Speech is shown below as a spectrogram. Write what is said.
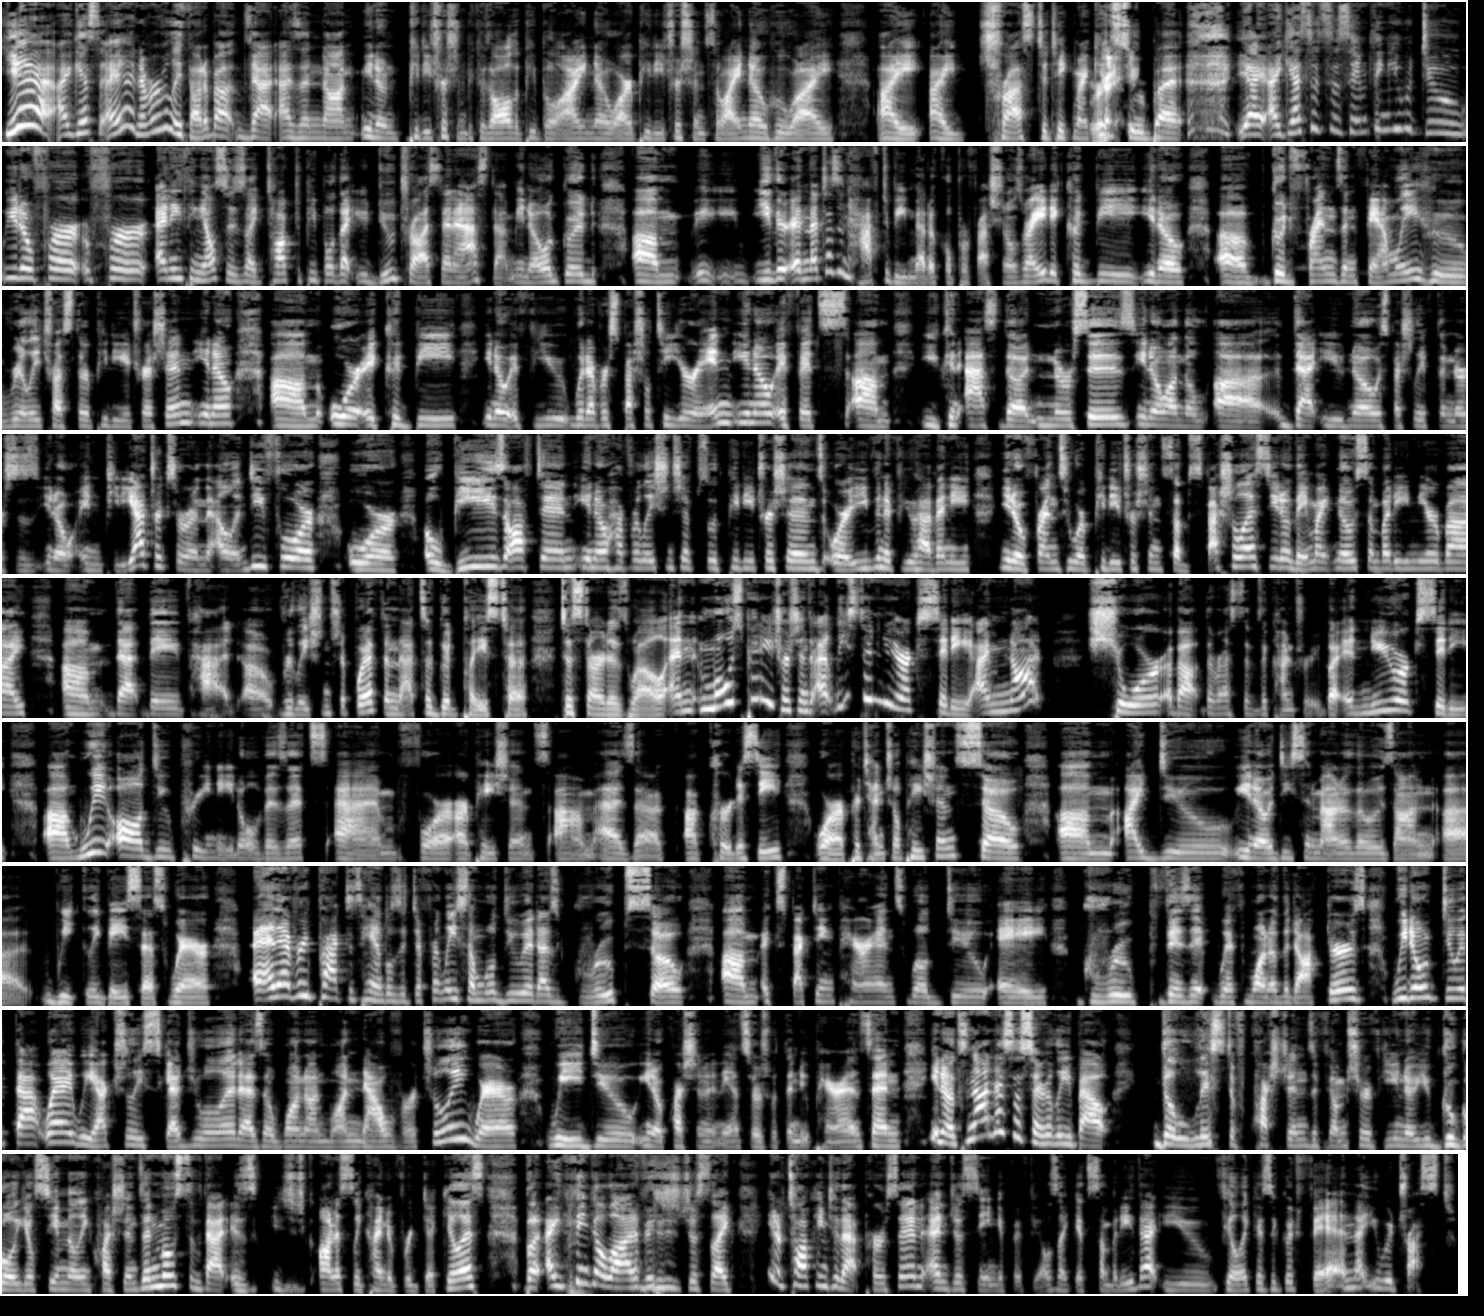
Yeah, I guess I, I never really thought about that as a non, you know, pediatrician because all the people I know are pediatricians, so I know who I I I trust to take my kids right. to. But yeah, I guess it's the same thing you would do, you know, for for anything else is like talk to people that you do trust and ask them, you know, a good um either, and that doesn't have to be medical professionals, right? It could be, you know, uh, good friends and family who really trust their pediatrician, you know, um, or it could be, you know, if you whatever specialty you're in, you know, if it's um you can ask the nurses, you know, on the uh, that you know, especially if the nurses, you know, in pediatrics or in the L and D floor, or OBs often, you know, have relationships with pediatricians, or even if you have any, you know, friends who are pediatrician subspecialists, you know, they might know somebody nearby um, that they've had a relationship with, and that's a good place to to start as well. And most pediatricians, at least in New York City, I'm not sure about the rest of the country, but in New York City, um, we all do prenatal visits um, for our patients um, as a, a, courtesy or our potential patients. So um, I do, you know, a decent amount of those on a weekly basis where, and every practice handles it differently. Some will do it as groups. So um, expecting parents will do a group visit with one of the doctors. We don't do it that way. We actually schedule it as a one-on-one now virtually where we do, you know, questions question and answers with the new parents. And, you know, it's not necessarily about the list of questions. If I'm sure if you know, you Google, you'll see a million questions. And most of that is honestly kind of ridiculous. But I think a lot of it is just like, you know, talking to that person and just seeing if it feels like it's somebody that you feel like is a good fit and that you would trust.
